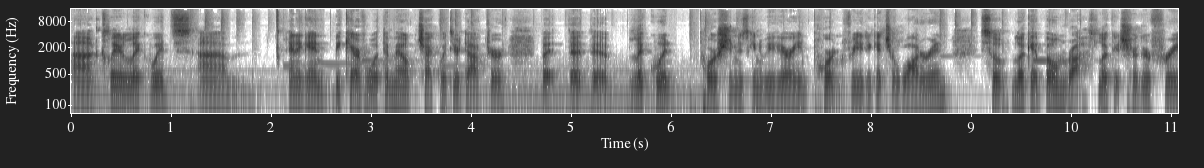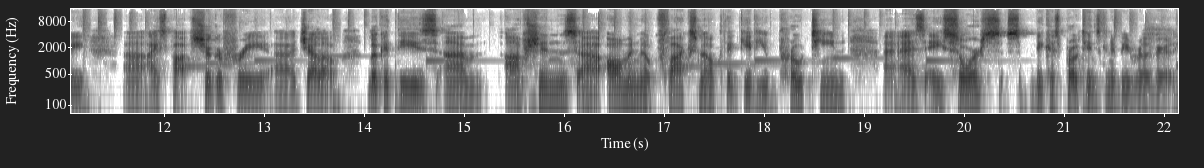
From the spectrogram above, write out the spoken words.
uh, clear liquids. Um, and again, be careful with the milk, check with your doctor. But the, the liquid portion is going to be very important for you to get your water in. So look at bone broth, look at sugar free uh, ice pops, sugar free uh, jello. Look at these um, options uh, almond milk, flax milk that give you protein uh, as a source because protein is going to be really, very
